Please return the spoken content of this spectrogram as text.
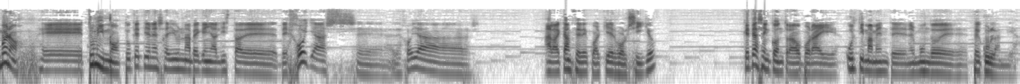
Bueno, eh, tú mismo, tú que tienes ahí una pequeña lista de, de joyas, eh, de joyas al alcance de cualquier bolsillo, ¿qué te has encontrado por ahí últimamente en el mundo de Peculandia?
